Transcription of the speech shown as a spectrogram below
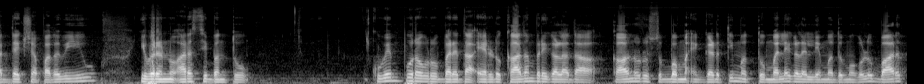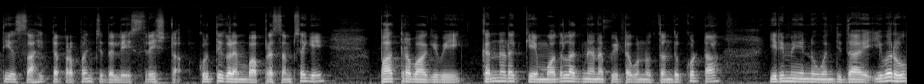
ಅಧ್ಯಕ್ಷ ಪದವಿಯು ಇವರನ್ನು ಅರಸಿ ಬಂತು. ಕುವೆಂಪುರವರು ಬರೆದ ಎರಡು ಕಾದಂಬರಿಗಳಾದ ಕಾನೂರು ಸುಬ್ಬಮ್ಮ ಹೆಗ್ಗಡತಿ ಮತ್ತು ಮಲೆಗಳಲ್ಲಿ ಮದುಮಗಳು ಭಾರತೀಯ ಸಾಹಿತ್ಯ ಪ್ರಪಂಚದಲ್ಲಿ ಶ್ರೇಷ್ಠ ಕೃತಿಗಳೆಂಬ ಪ್ರಶಂಸೆಗೆ ಪಾತ್ರವಾಗಿವೆ. ಕನ್ನಡಕ್ಕೆ ಮೊದಲ ಜ್ಞಾನಪೀಠವನ್ನು ತಂದುಕೊಟ್ಟ ಹಿರಿಮೆಯನ್ನು ಹೊಂದಿದ ಇವರು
